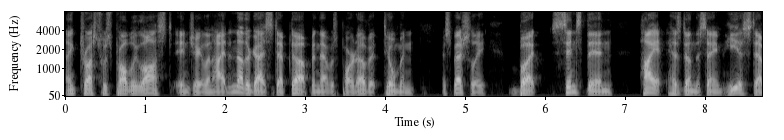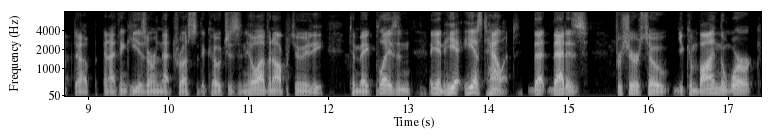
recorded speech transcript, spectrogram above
I think trust was probably lost in Jalin Hyatt. Another guy stepped up, and that was part of it, Tillman especially. But since then, Hyatt has done the same. He has stepped up, and I think he has earned that trust of the coaches, and he'll have an opportunity to make plays. And again, he he has talent. That that is for sure. So you combine the work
